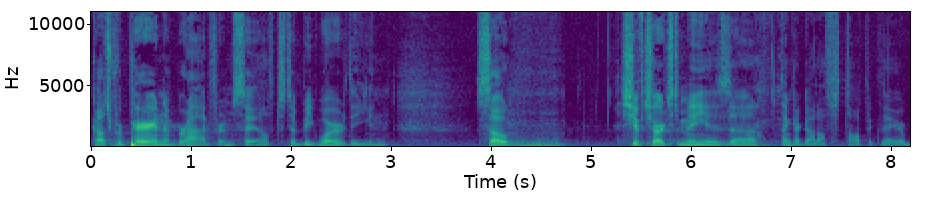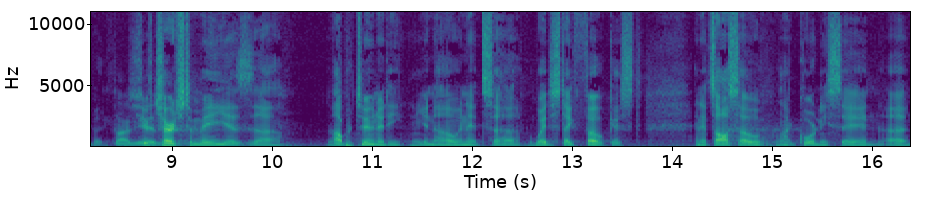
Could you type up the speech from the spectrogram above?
God's preparing a bride for himself to be worthy. And so, Shift Church to me is, uh, I think I got off the topic there, but Shift Church to me is uh, opportunity, you know, and it's a way to stay focused. And it's also, like Courtney said, a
